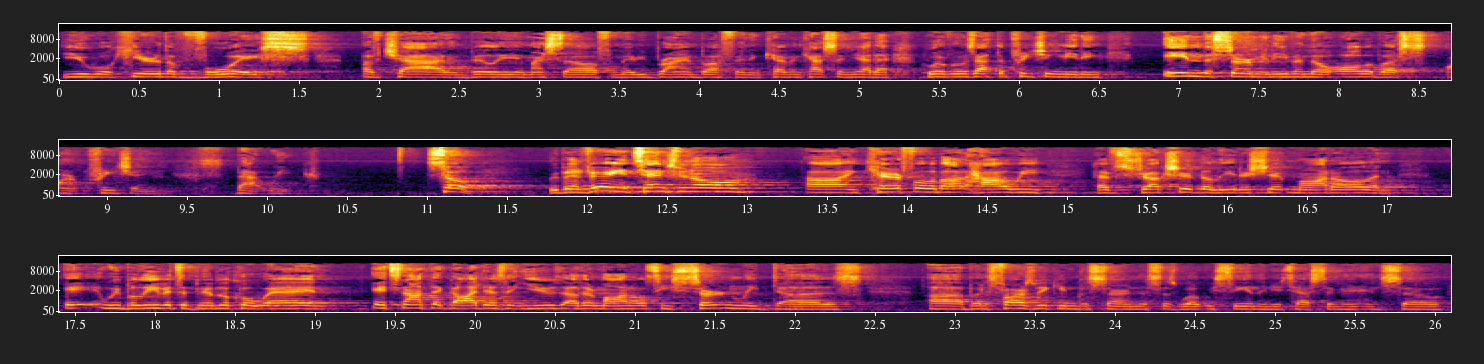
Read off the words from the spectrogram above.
you will hear the voice of Chad and Billy and myself and maybe Brian Buffin and Kevin Castaneda, whoever was at the preaching meeting, in the sermon, even though all of us aren't preaching that week. So, we've been very intentional uh, and careful about how we have structured the leadership model, and it, we believe it's a biblical way. And it's not that God doesn't use other models, He certainly does. Uh, but as far as we can discern, this is what we see in the New Testament, and so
